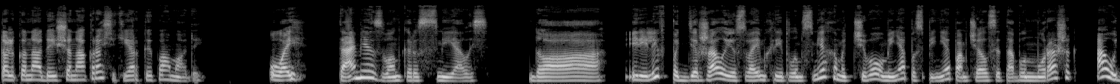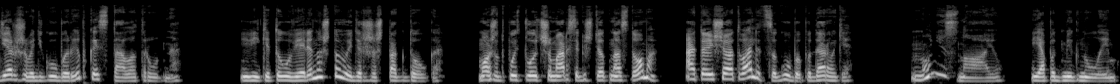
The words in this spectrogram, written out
Только надо еще накрасить яркой помадой. Ой, Тамия звонко рассмеялась. Да, и Релиф поддержал ее своим хриплым смехом, отчего у меня по спине помчался табун мурашек, а удерживать губы рыбкой стало трудно. «Вики, ты уверена, что выдержишь так долго? Может, пусть лучше Марсик ждет нас дома? А то еще отвалятся губы по дороге». «Ну, не знаю», — я подмигнула им.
